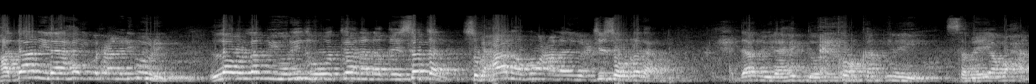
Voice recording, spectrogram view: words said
haddaan ilaahay waxaan idhi bu ihi low lam yuridhu wakana naqiisatan subxaanahu can an yucjizahu rada haddaanu ilaahay doonin koonkan inay sameeyaan waxan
